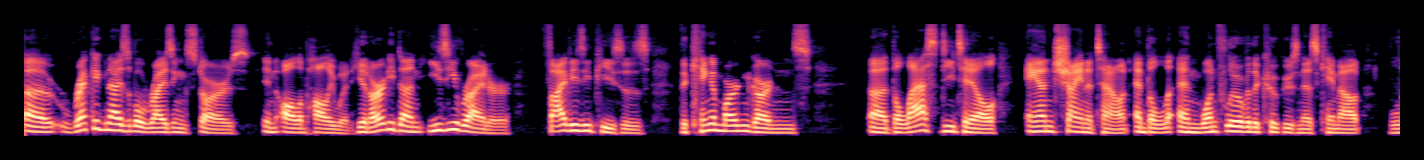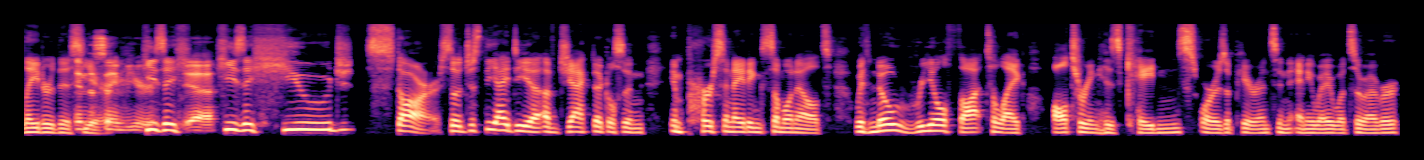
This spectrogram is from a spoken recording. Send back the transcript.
uh, recognizable rising stars in all of Hollywood. He had already done Easy Rider, Five Easy Pieces, The King of Marvin Gardens, uh, The Last Detail, and Chinatown, and the and One Flew Over the Cuckoo's Nest came out later this in year. the same year. He's a yeah, he's a huge star. So just the idea of Jack Nicholson impersonating someone else with no real thought to like altering his cadence or his appearance in any way whatsoever.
